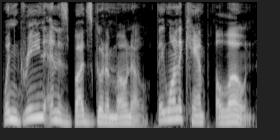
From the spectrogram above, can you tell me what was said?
When Green and his buds go to Mono, they want to camp alone.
